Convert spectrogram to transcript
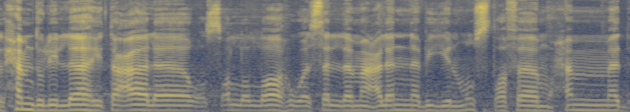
الحمد لله تعالى وصلى الله وسلم على النبي المصطفى محمد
